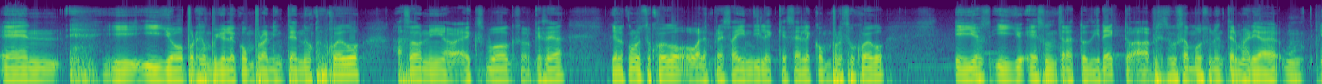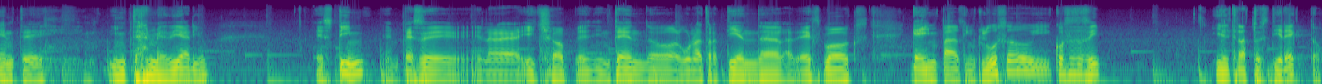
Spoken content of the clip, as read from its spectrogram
En, y, yo, por ejemplo, yo le compro a Nintendo un juego, a Sony, a Xbox o lo que sea. Yo le compro su juego o a la empresa indie le, que sea le compro su juego. Ellos, y yo, es un trato directo. A veces usamos un intermediario, un ente, intermediario Steam, en PC, en la eShop de Nintendo, alguna otra tienda, la de Xbox, Game Pass incluso y cosas así. Y el trato es directo.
